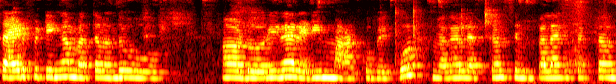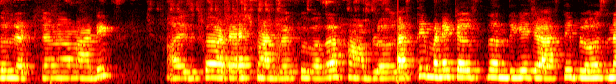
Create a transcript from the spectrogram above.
ಸೈಡ್ ಫಿಟ್ಟಿಂಗ ಮತ್ತು ಒಂದು ಡೋರಿನ ರೆಡಿ ಮಾಡ್ಕೋಬೇಕು. ಇವಾಗ ಲಟ್ಕನ್ ಸಿಂಪಲ್ ಆಗಿರ್ತಕ್ಕ ಒಂದು ಲಟ್ಕನ ಮಾಡಿ ಇದಕ್ಕೆ ಅಟ್ಯಾಚ್ ಮಾಡಬೇಕು ಇವಾಗ. ಬ್ಲೌಸ್ ಜಾಸ್ತಿ ಮನೆ ಕೆಲಸದೊಂದಿಗೆ ಜಾಸ್ತಿ ಬ್ಲೌಸ್ನ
